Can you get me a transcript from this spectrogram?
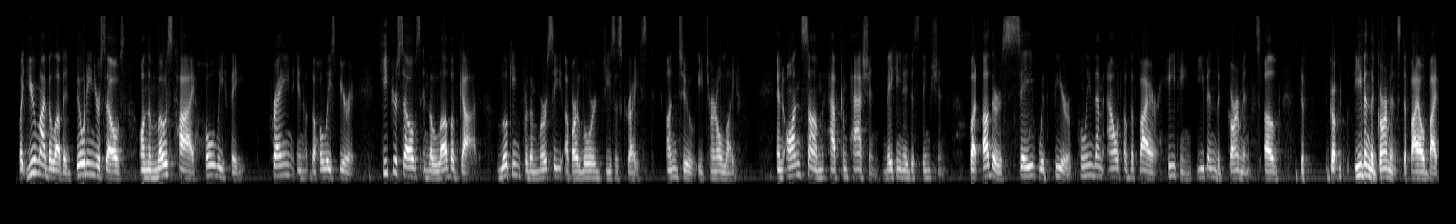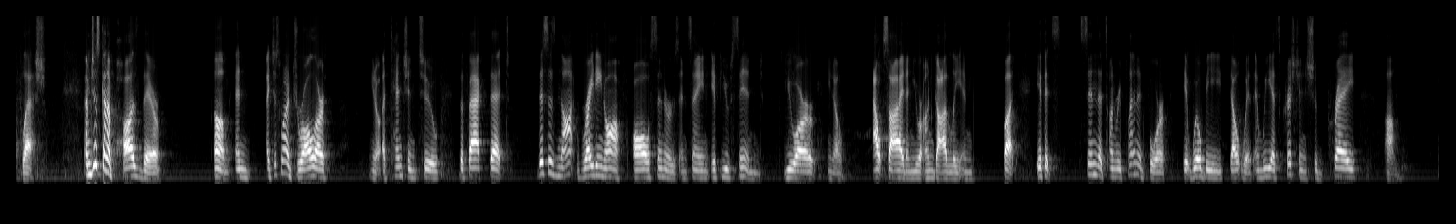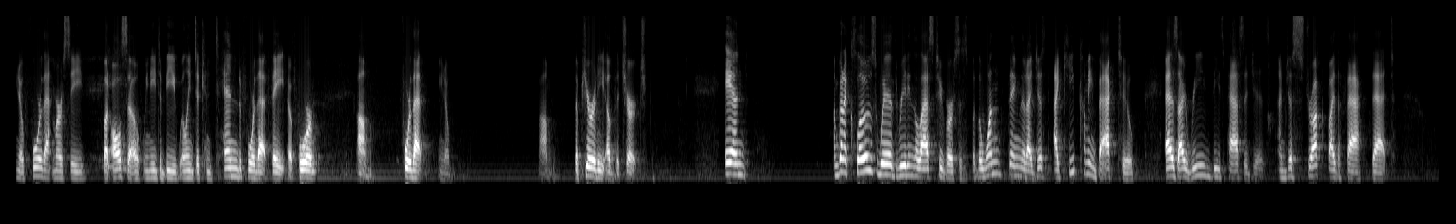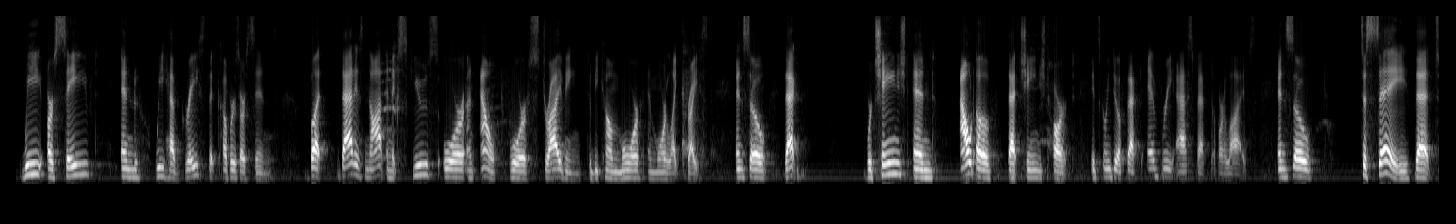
but you, my beloved, building yourselves on the most high, holy faith, praying in the Holy Spirit. Keep yourselves in the love of God, looking for the mercy of our Lord Jesus Christ unto eternal life. and on some have compassion, making a distinction, but others save with fear, pulling them out of the fire, hating even the garments of even the garments defiled by flesh. I'm just going to pause there, um, and I just want to draw our you know, attention to the fact that this is not writing off all sinners and saying if you've sinned, you are you know, outside and you are ungodly. And, but if it's sin that's unrepented for, it will be dealt with. And we as Christians should pray um, you know, for that mercy, but also we need to be willing to contend for that fate, uh, for, um, for that, you know, um, the purity of the church. And I'm going to close with reading the last two verses, but the one thing that I just I keep coming back to as I read these passages, I'm just struck by the fact that we are saved and we have grace that covers our sins. But that is not an excuse or an out for striving to become more and more like Christ. And so that we're changed, and out of that changed heart, it's going to affect every aspect of our lives. And so to say that,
